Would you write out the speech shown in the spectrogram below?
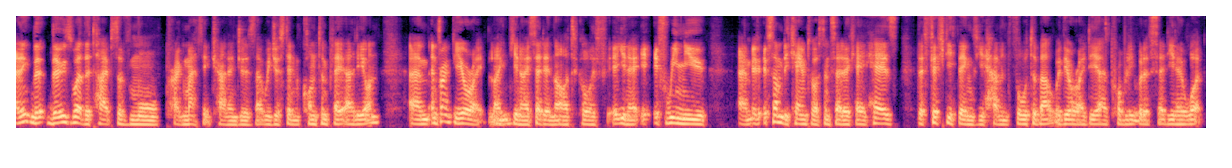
I think that those were the types of more pragmatic challenges that we just didn't contemplate early on. Um, and frankly, you're right. Like, mm-hmm. you know, I said in the article, if, you know, if we knew um, if, if, somebody came to us and said, okay, here's the 50 things you haven't thought about with your idea, I probably would have said, you know what,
